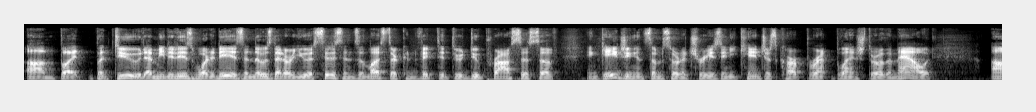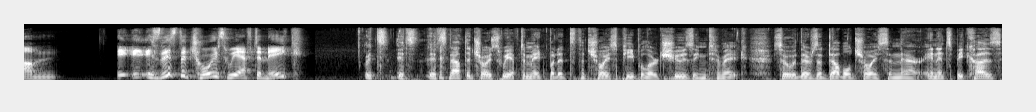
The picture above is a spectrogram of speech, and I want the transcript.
Um, but but dude, I mean, it is what it is, and those that are U.S. citizens, unless they're convicted through due process of engaging in some sort of treason, you can't just carte blanche throw them out. Um, is this the choice we have to make? It's it's it's not the choice we have to make, but it's the choice people are choosing to make. So there's a double choice in there, and it's because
